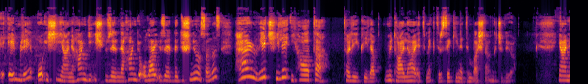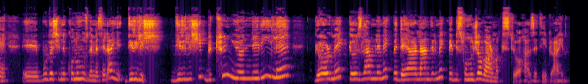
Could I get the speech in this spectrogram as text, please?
E, emri o işi yani hangi iş üzerinde hangi olay üzerinde düşünüyorsanız her veç ile ihata tarikıyla mütalaa etmektir sekinetin başlangıcı diyor. Yani e, burada şimdi konumuz ne mesela diriliş. Dirilişi bütün yönleriyle görmek, gözlemlemek ve değerlendirmek ve bir sonuca varmak istiyor Hazreti İbrahim.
